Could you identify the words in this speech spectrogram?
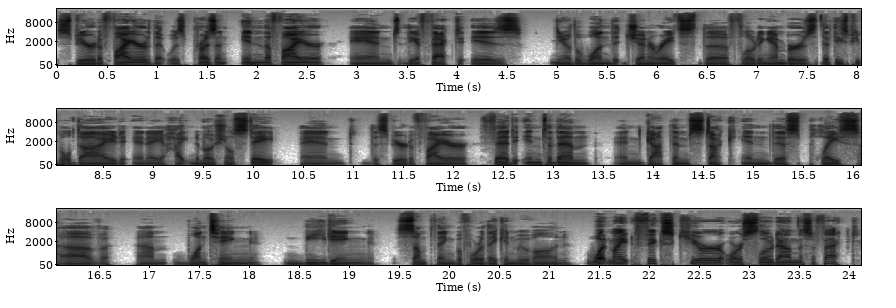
spirit of fire that was present in the fire, and the effect is you know the one that generates the floating embers. That these people died in a heightened emotional state, and the spirit of fire fed into them and got them stuck in this place of um, wanting, needing something before they can move on. What might fix, cure, or slow down this effect?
